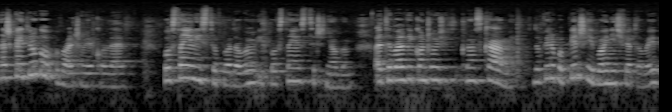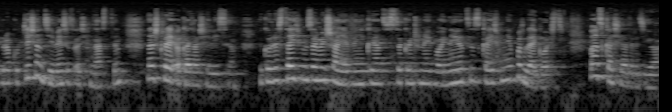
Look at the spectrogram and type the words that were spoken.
Nasz kraj długo walczył jako lew. Powstaniu listopadowym i powstaniu styczniowym, ale te walki kończyły się klęskami. Dopiero po I wojnie światowej, w roku 1918, nasz kraj okazał się lisem. Wykorzystaliśmy zamieszanie wynikające z zakończonej wojny i odzyskaliśmy niepodległość. Polska się odrodziła.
